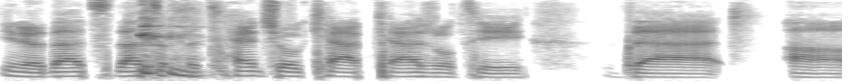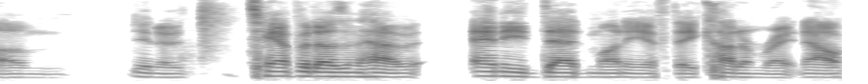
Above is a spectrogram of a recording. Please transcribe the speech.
you know that's that's a potential cap casualty that um, you know Tampa doesn't have any dead money if they cut him right now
